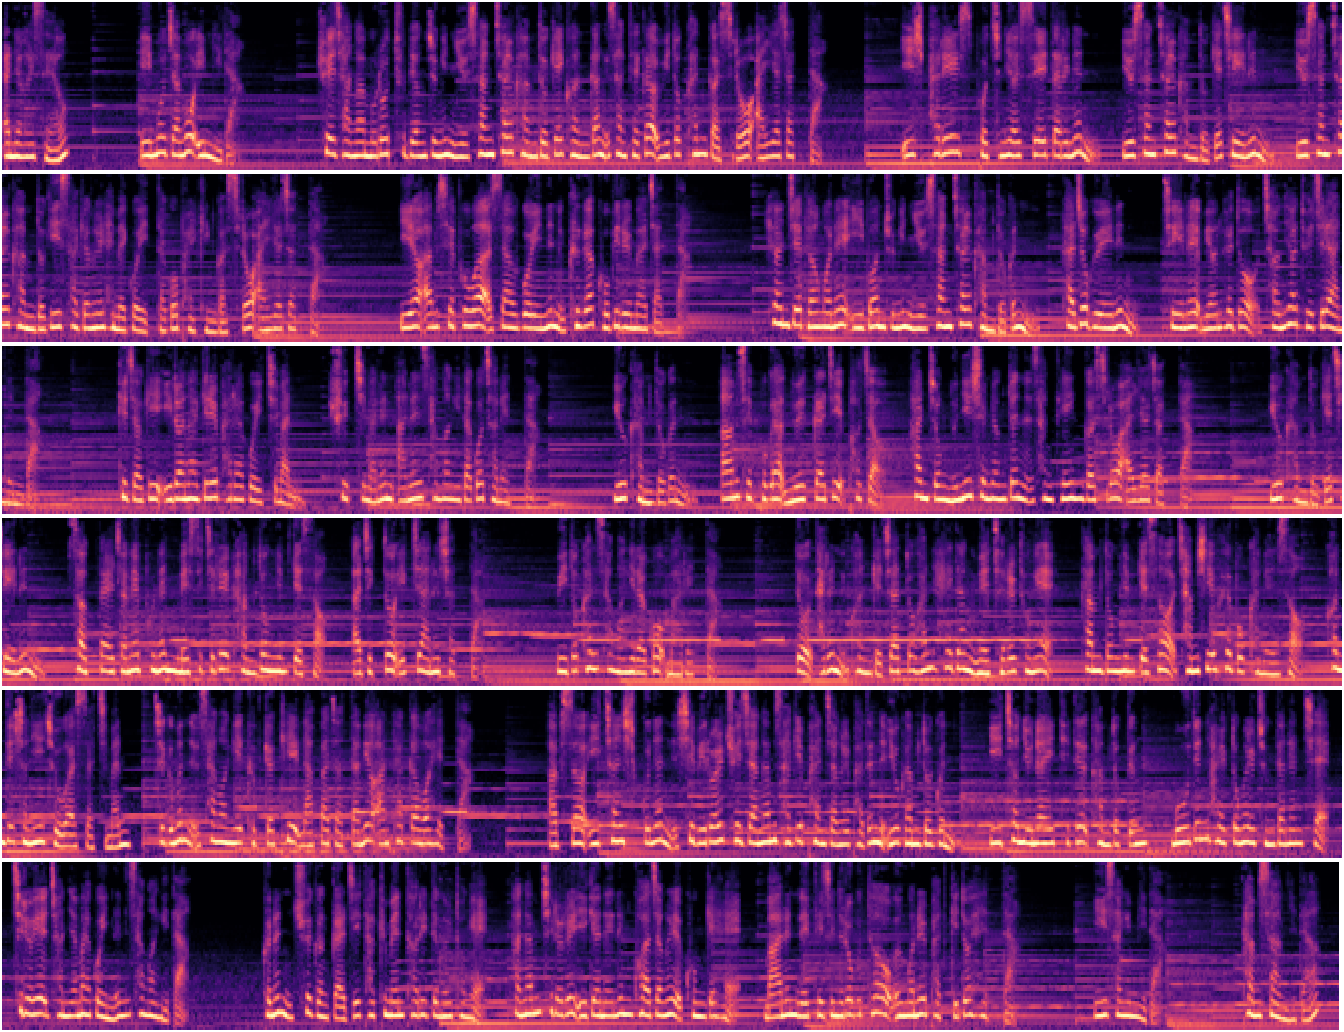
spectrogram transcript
안녕하세요. 이모자모입니다. 췌장암으로 투병 중인 유상철 감독의 건강 상태가 위독한 것으로 알려졌다. 28일 스포츠뉴스에 따르면 유상철 감독의 지인은 유상철 감독이 사경을 헤매고 있다고 밝힌 것으로 알려졌다. 이어 암세포와 싸우고 있는 그가 고비를 맞았다. 현재 병원에 입원 중인 유상철 감독은 가족 외에는 지인의 면회도 전혀 되질 않는다. 기적이 일어나기를 바라고 있지만 쉽지만은 않은 상황이라고 전했다. 유 감독은 암세포가 뇌까지 퍼져 한쪽 눈이 실명된 상태인 것으로 알려졌다. 유 감독의 지인은 석 달 전에 보낸 메시지를 감독님께서 아직도 읽지 않으셨다. 위독한 상황이라고 말했다. 또 다른 관계자 또한 해당 매체를 통해 감독님께서 잠시 회복하면서 컨디션이 좋았었지만 지금은 상황이 급격히 나빠졌다며 안타까워했다. 앞서 2019년 11월 최장암 사기 판정을 받은 유 감독은 2000 유나이티드 감독 등 모든 활동을 중단한 채 치료에 전념하고 있는 상황이다. 그는 최근까지 다큐멘터리 등을 통해 항암 치료를 이겨내는 과정을 공개해 많은 네티즌으로부터 응원을 받기도 했다. 이상입니다. 감사합니다.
